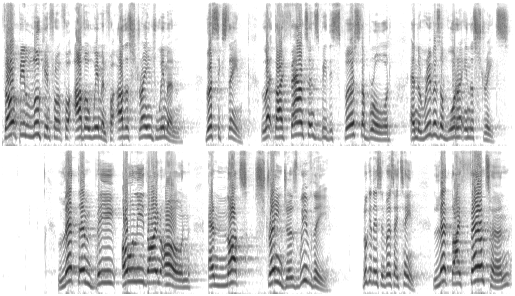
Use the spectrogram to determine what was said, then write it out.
Don't be looking for, for other women, for other strange women. Verse 16 Let thy fountains be dispersed abroad and the rivers of water in the streets. Let them be only thine own and not strangers with thee. Look at this in verse 18. Let thy fountain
